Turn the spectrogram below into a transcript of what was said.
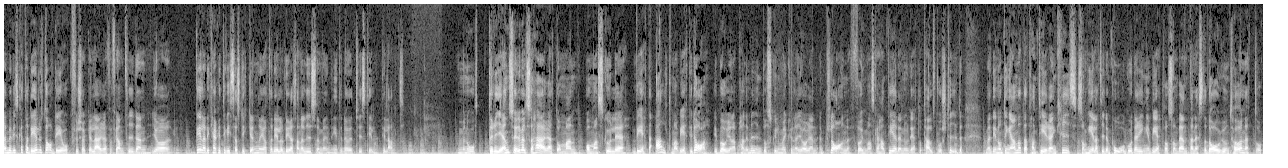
eh, men vi ska ta del av det och försöka lära för framtiden. Jag delar det kanske till vissa stycken när jag tar del av deras analyser men inte nödvändigtvis till, till allt. Men återigen så är det väl så här att om man, om man skulle veta allt man vet idag i början av pandemin då skulle man kunna göra en, en, plan för hur man ska hantera den under ett och ett halvt års tid. Men det är någonting annat att hantera en kris som hela tiden pågår där ingen vet vad som väntar nästa dag och runt hörnet. Och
